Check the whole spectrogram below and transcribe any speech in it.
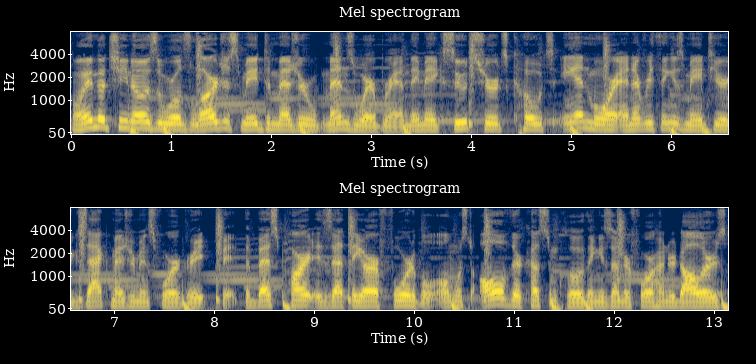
Well, Indochino is the world's largest made to measure menswear brand. They make suits, shirts, coats, and more, and everything is made to your exact measurements for a great fit. The best part is that they are affordable. Almost all of their custom clothing is under $400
